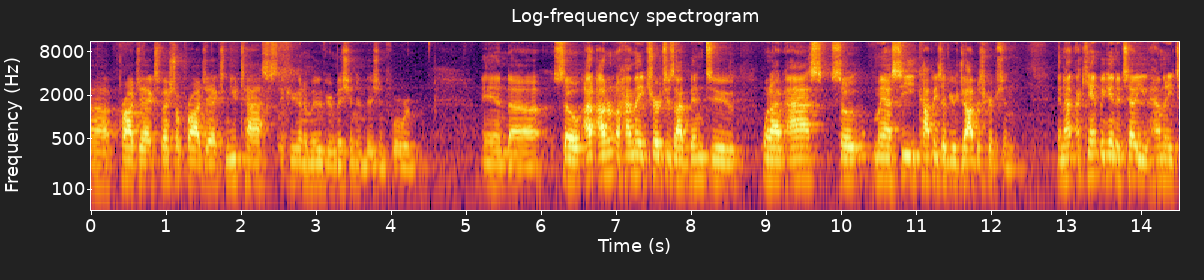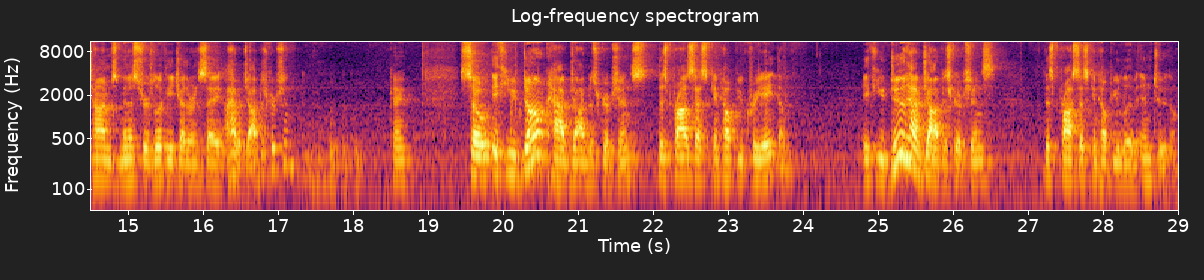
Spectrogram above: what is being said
uh, projects, special projects, new tasks if you're going to move your mission and vision forward. And uh, so I, I don't know how many churches I've been to when I've asked, so may I see copies of your job description? And I, I can't begin to tell you how many times ministers look at each other and say, I have a job description? Okay? So if you don't have job descriptions, this process can help you create them. If you do have job descriptions, this process can help you live into them.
